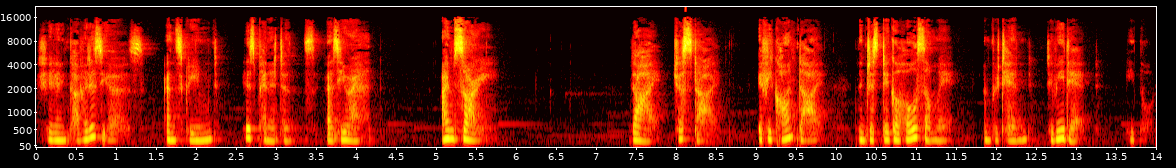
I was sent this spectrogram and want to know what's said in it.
Xie Lian covered his ears and screamed his penitence as he ran. I'm sorry. Die, just die. If he can't die, then just dig a hole somewhere and pretend to be dead, he thought.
